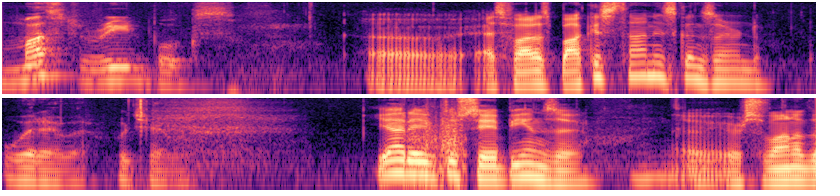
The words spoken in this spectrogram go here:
Must read books. Uh, as far as Pakistan is concerned, wherever, whichever. यार एक तो सेपियंस है. It's one of the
